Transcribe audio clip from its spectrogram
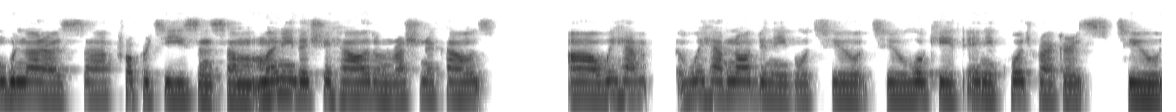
Gulnara's uh, properties and some money that she held on Russian accounts. uh, we have we have not been able to to locate any court records to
